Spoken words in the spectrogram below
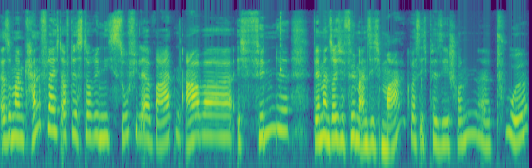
also man kann vielleicht auf der Story nicht so viel erwarten, aber ich finde, wenn man solche Filme an sich mag, was ich per se schon äh, tue,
